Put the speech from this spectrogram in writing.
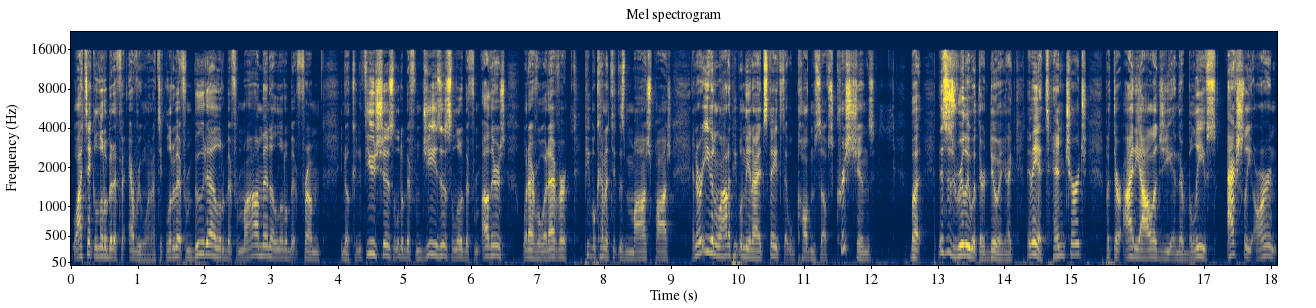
"Well, I take a little bit from everyone. I take a little bit from Buddha, a little bit from Muhammad, a little bit from you know Confucius, a little bit from Jesus, a little bit from others, whatever, whatever." People kind of take this mosh posh, and there are even a lot of people in the United States that would call themselves Christians. But this is really what they're doing. Like they may attend church, but their ideology and their beliefs actually aren't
